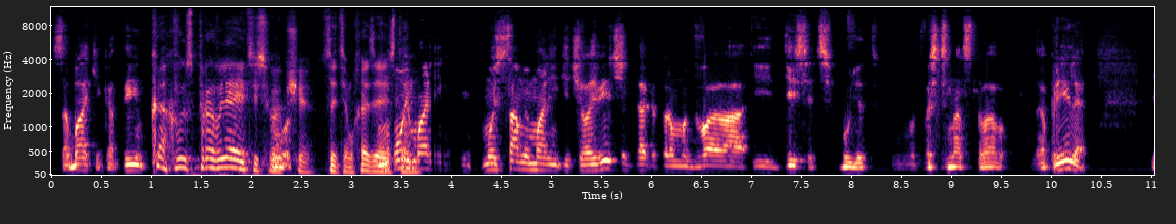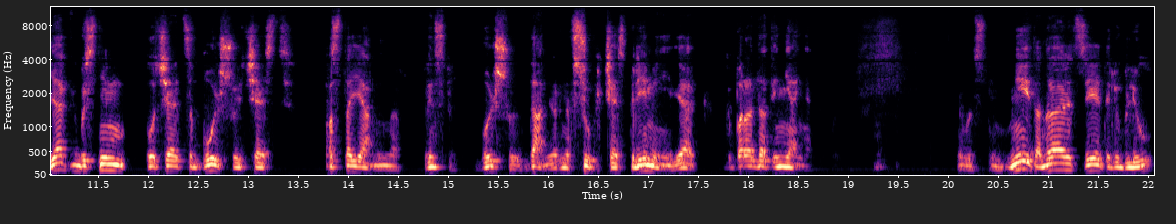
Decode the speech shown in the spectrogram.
собаки, коты. Как вы справляетесь вот. вообще с этим хозяйством? Мой маленький, мой самый маленький человечек, да, которому 2 и 10 будет вот 18 апреля, я как бы с ним, получается, большую часть постоянно, в принципе, большую, да, наверное, всю часть времени я бородатый няня. Вот с ним. Мне это нравится, я это люблю,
